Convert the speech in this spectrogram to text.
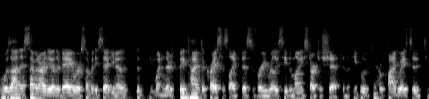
was on a seminar the other day where somebody said, you know, the, when there's big times of crisis like this, is where you really see the money start to shift, and the people who find ways to to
